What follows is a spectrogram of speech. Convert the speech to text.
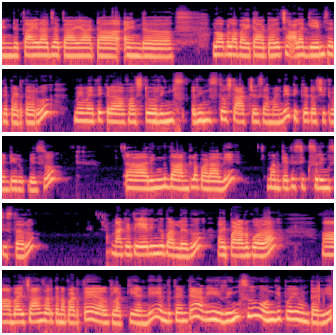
అండ్ కాయరాజా కాయ ఆట అండ్ లోపల బయట ఆటలు చాలా గేమ్స్ అయితే పెడతారు. మేమైతే ఇక్కడ ఫస్ట్ రింగ్స్ రింగ్స్తో స్టార్ట్ చేసామండి. టికెట్ వచ్చి ట్వంటీ రూపీస్ రింగ్ దాంట్లో పడాలి. మనకైతే సిక్స్ రింగ్స్ ఇస్తారు. నాకైతే ఏ రింగ్ పడలేదు. అది పడరు కూడా. బై ఛాన్స్ ఎవరికైనా పడితే వాళ్ళకి లక్కీ అండి. ఎందుకంటే అవి రింగ్స్ వంగిపోయి ఉంటాయి.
